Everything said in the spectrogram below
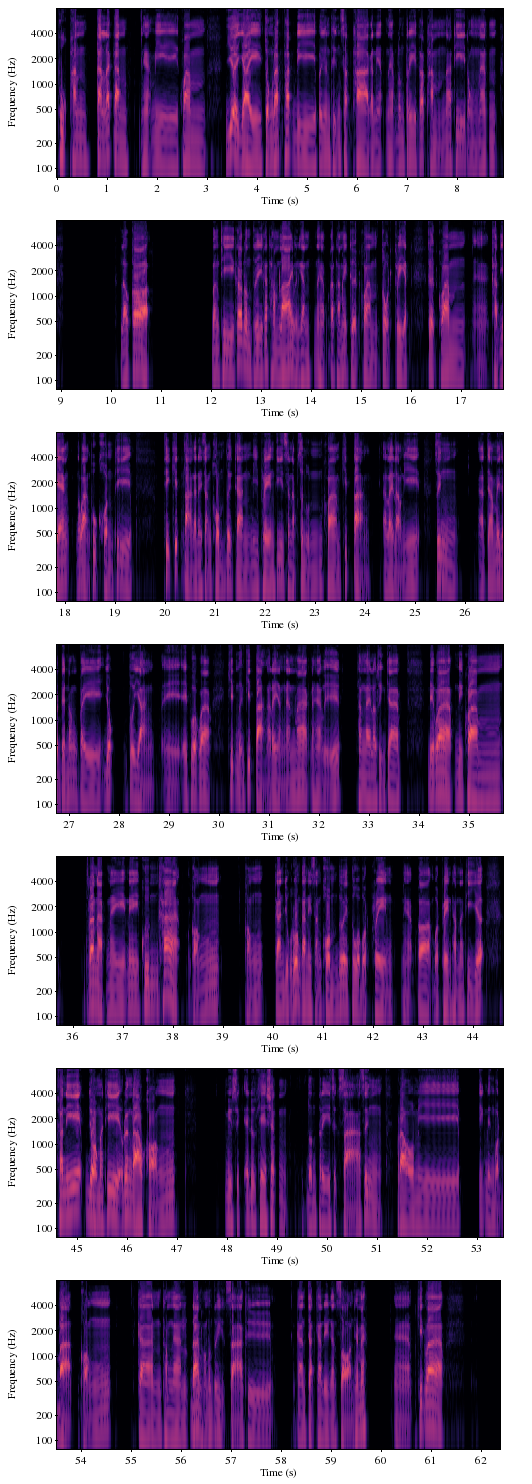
ผูกพันกันและกัน นะฮะมีความเยื่อใยจงรักภักดีไปจนถึงศรัทธากันเนี่ยนะครับดนตรีก็ทำหน้าที่ตรงนั้น แล้วก็บางทีก็ดนตรีก็ทำร้ายเหมือนกันนะครับ ก็ทำให้เกิดความโกรธเกลียด เกิดความขัดแย้งระหว่างผู้คนที่ที่คิดต่างกันในสังคม ด้วยการมีเพลงที่สนับสนุนความคิดต่างอะไรเหล่านี้ ซึ่ง อาจจะไม่จำเป็นต้องไปยกตัวอย่างไอ้ไอ้พวกว่าคิดเหมือนคิดต่างอะไรอย่างนั้นมากนะฮะหรือทำไงเราถึงจะเรียกว่ามีความตระหนักในในคุณค่าของของการอยู่ร่วมกันในสังคมด้วยตัวบทเพลงนะครับก็บทเพลงทำหน้าที่เยอะ คราวนี้โยงมาที่เรื่องราวของ Music Education ดนตรีศึกษา ซึ่งเรามีอีกหนึ่งบทบาทของ การทำงานด้านของดนตรีศึกษาคือการจัดการเรียนการสอนใช่ไหมอ่าคิดว่า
